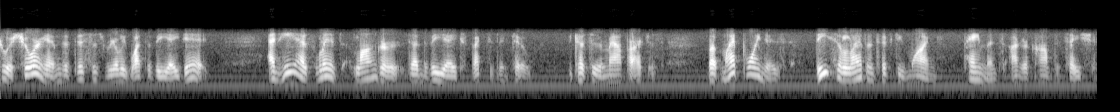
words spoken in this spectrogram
to assure him that this is really what the VA did. And he has lived longer than the VA expected him to because of their malpractice. But my point is, these 1151 payments under compensation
